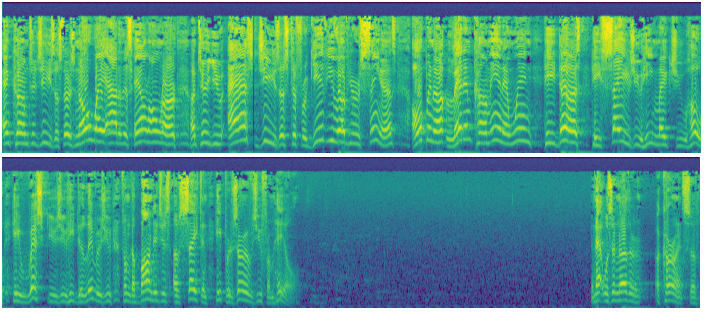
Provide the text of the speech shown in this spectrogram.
and come to Jesus. There's no way out of this hell on earth until you ask Jesus to forgive you of your sins Open up, let him come in, and when he does, he saves you, he makes you whole, he rescues you, he delivers you from the bondages of Satan, he preserves you from hell. And that was another occurrence of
